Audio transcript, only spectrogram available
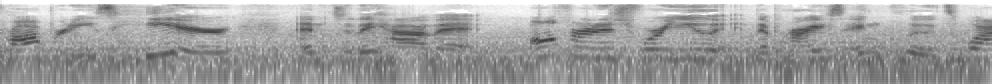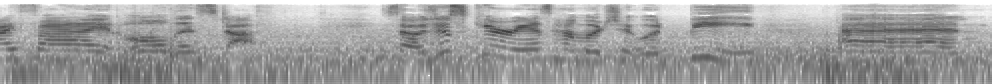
properties here, and so they have it all furnished for you. The price includes Wi-Fi and all this stuff. So I was just curious how much it would be, and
